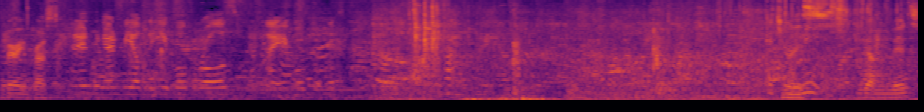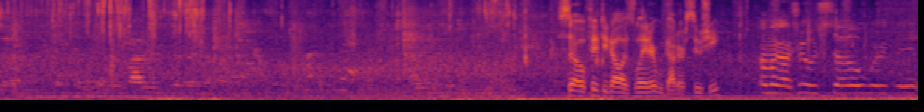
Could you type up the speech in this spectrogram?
Very impressed. I didn't think I'd be able to eat both rolls. I ate both rolls. Nice. You got mint? So $50 later, we got our sushi. Oh my gosh, it was so worth it.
